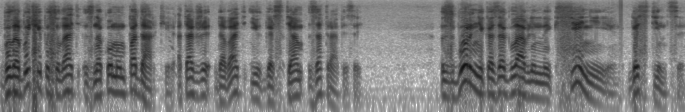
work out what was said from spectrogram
был обычай посылать знакомым подарки, а также давать их гостям за трапезой. Сборник, озаглавленный «Ксении. Гостинцы»,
